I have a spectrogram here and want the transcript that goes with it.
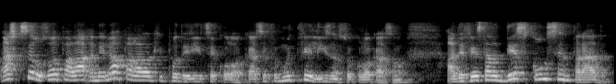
Acho que você usou a, palavra, a melhor palavra que poderia ser colocada. Você foi muito feliz na sua colocação. A defesa estava desconcentrada.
